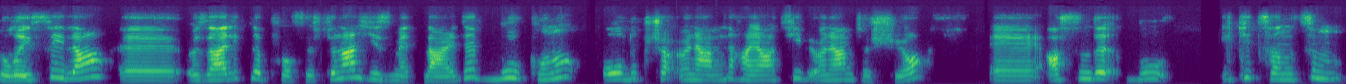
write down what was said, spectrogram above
Dolayısıyla e, özellikle profesyonel hizmetlerde bu konu oldukça önemli, hayati bir önem taşıyor. E, aslında bu iki tanıtım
